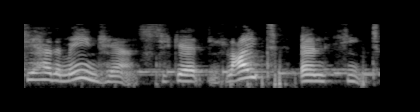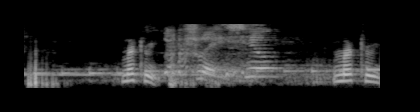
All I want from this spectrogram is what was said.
to have a main chance to get light and heat. Mercury. Mercury.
